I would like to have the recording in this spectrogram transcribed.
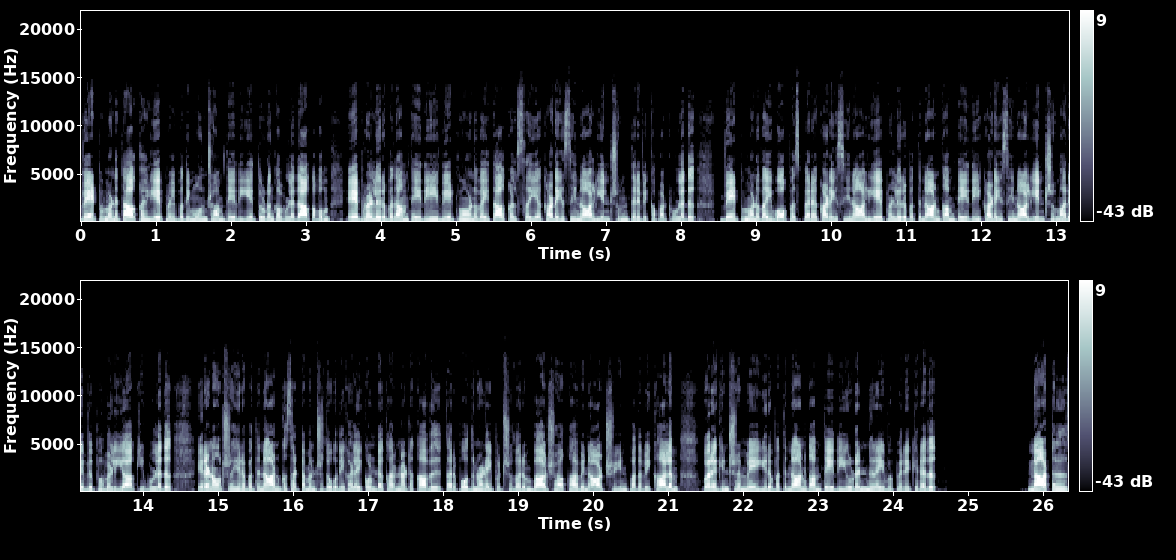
வேட்புமனு தாக்கல் ஏப்ரல் பதிமூன்றாம் தேதியே தொடங்க உள்ளதாகவும் ஏப்ரல் இருபதாம் தேதி வேட்புமனுவை தாக்கல் செய்ய கடைசி நாள் என்றும் தெரிவிக்கப்பட்டுள்ளது. வேட்புமனுவை வாபஸ் பெற கடைசி நாள் ஏப்ரல் இருபத்தி நான்காம் தேதி கடைசி நாள் என்றும் அறிவிப்பு வெளியாகியுள்ளது. இருநூற்று இருபத்தி நான்கு சட்டமன்ற தொகுதிகளை கொண்ட கர்நாடகாவில் தற்போது நடைபெற்று வரும் பாஜகவின் ஆட்சியின் பதவிக்காலம் வருகின்ற மே இருபத்தி நான்காம் தேதியுடன் நிறைவு பெறுகிறது. நாட்டில்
